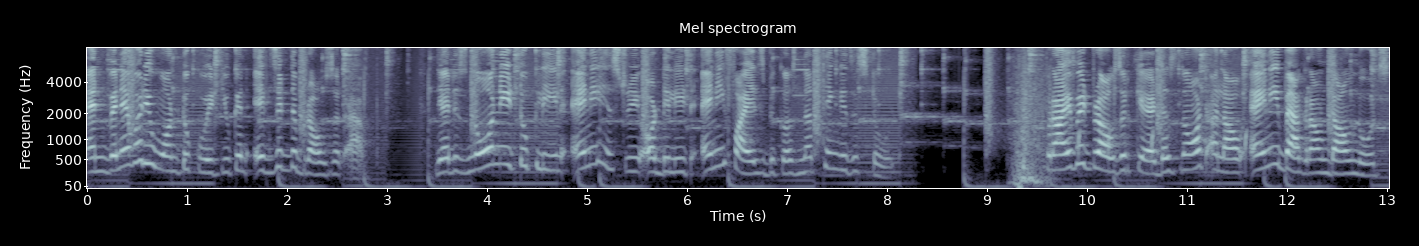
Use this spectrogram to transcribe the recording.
And whenever you want to quit you can exit the browser app. There is no need to clean any history or delete any files because nothing is stored. Private browser care does not allow any background downloads.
